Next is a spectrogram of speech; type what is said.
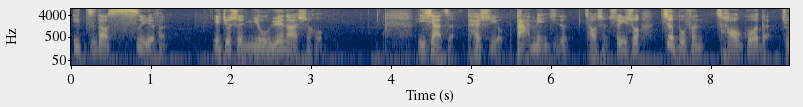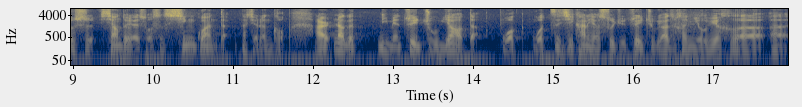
一直到四月份，也就是纽约那时候。一下子开始有大面积的超生，所以说这部分超过的就是相对来说是新冠的那些人口，而那个里面最主要的，我我仔细看了一下数据，最主要是和纽约和呃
